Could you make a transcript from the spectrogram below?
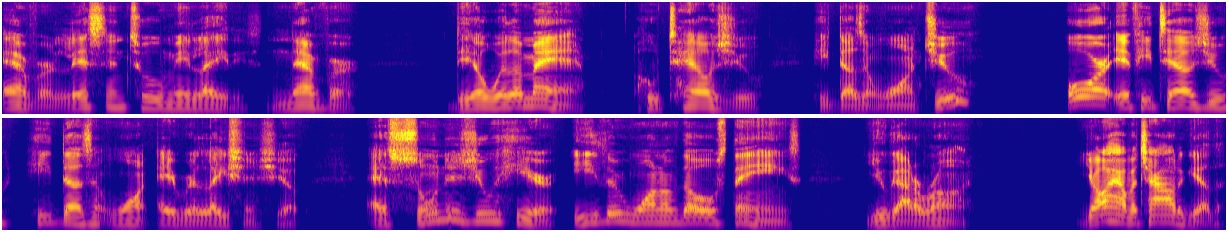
ever listen to me, ladies. Never deal with a man who tells you he doesn't want you, or if he tells you he doesn't want a relationship. As soon as you hear either one of those things, you got to run. Y'all have a child together.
